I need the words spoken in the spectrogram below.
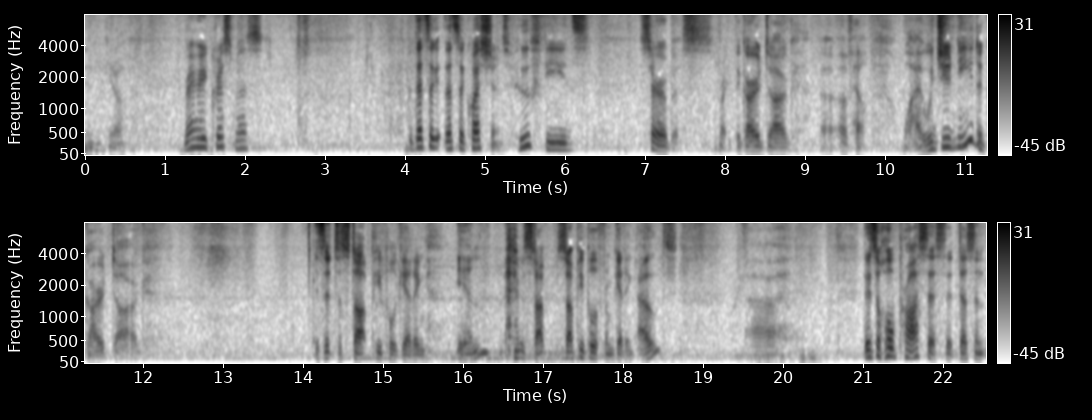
and you know, Merry Christmas. But that's a that's a question. Who feeds Cerberus? right? The guard dog uh, of hell. Why would you need a guard dog? Is it to stop people getting in? stop stop people from getting out? Uh, there's a whole process that doesn't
